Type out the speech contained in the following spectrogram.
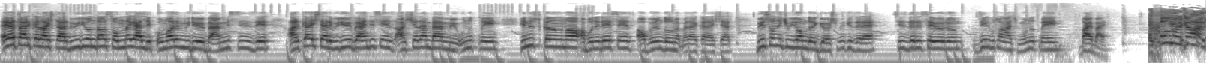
Evet arkadaşlar bir videonun daha sonuna geldik. Umarım videoyu beğenmişsinizdir. Arkadaşlar videoyu beğendiyseniz aşağıdan beğenmeyi unutmayın. Henüz kanalıma abone değilseniz abone olmayı unutmayın arkadaşlar. Bir sonraki videomda görüşmek üzere. Sizleri seviyorum. Zil butonu açmayı unutmayın. Bay bay. Oh my god!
